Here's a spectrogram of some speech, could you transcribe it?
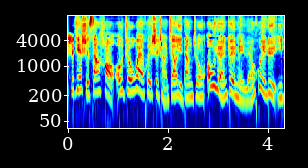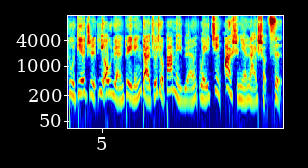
时间十三号，欧洲外汇市场交易当中，欧元对美元汇率一度跌至一欧元兑零点九九八美元，为近二十年来首次。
